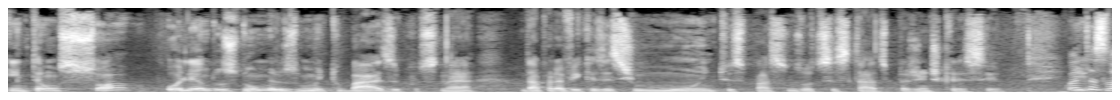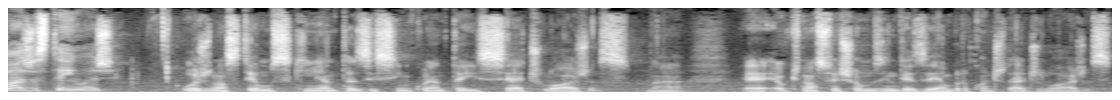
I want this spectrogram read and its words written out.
Então, só olhando os números muito básicos, né, dá para ver que existe muito espaço nos outros estados para a gente crescer. Quantas e... lojas tem hoje? Hoje nós temos 557 lojas, né? é, é, o que nós fechamos em dezembro, a quantidade de lojas,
